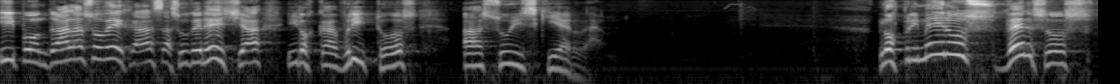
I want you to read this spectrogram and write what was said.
y pondrá las ovejas a su derecha y los cabritos a su izquierda. Los primeros versos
